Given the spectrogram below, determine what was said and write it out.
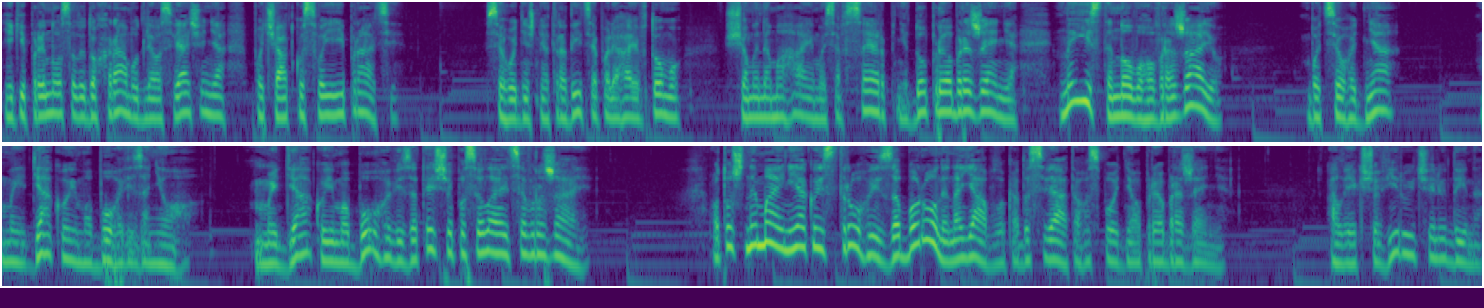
які приносили до храму для освячення початку своєї праці. Сьогоднішня традиція полягає в тому, що ми намагаємося в серпні до преображення не їсти нового врожаю, бо цього дня ми дякуємо Богові за нього. Ми дякуємо Богові за те, що посилається врожай. Отож немає ніякої строгої заборони на яблука до свята Господнього преображення. Але якщо віруюча людина,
